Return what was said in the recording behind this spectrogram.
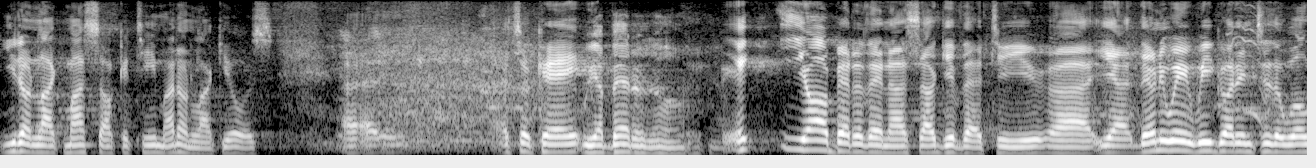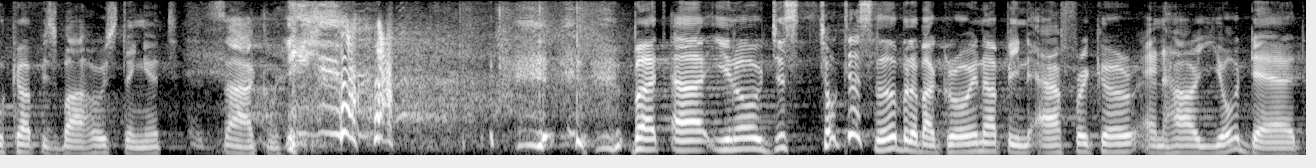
you don't like my soccer team. I don't like yours. Uh, that's okay. We are better though. You are better than us. I'll give that to you. Uh, yeah, the only way we got into the World Cup is by hosting it. Exactly. but uh, you know, just talk to us a little bit about growing up in Africa and how your dad,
